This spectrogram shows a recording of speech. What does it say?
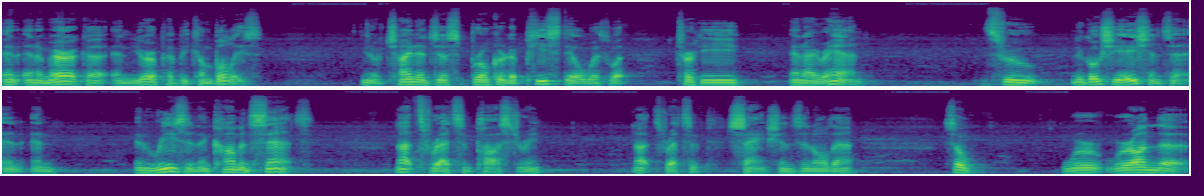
And, and America and Europe have become bullies. You know, China just brokered a peace deal with what Turkey, and Iran through negotiations and, and, and, reason and common sense, not threats and posturing, not threats of sanctions and all that. So we're, we're, on the,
